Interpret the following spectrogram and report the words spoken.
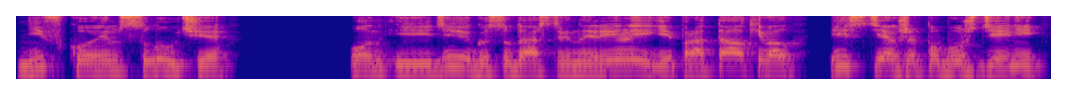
ни в коем случае. Он и идею государственной религии проталкивал из тех же побуждений.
